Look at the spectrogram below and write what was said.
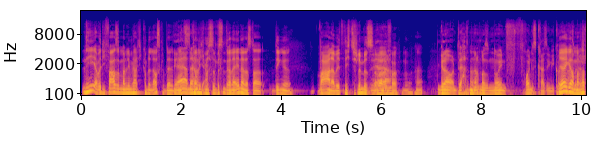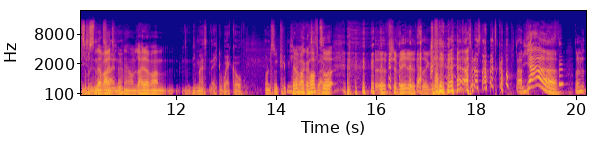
Nee, aber die Phase in meinem Leben hatte ich komplett ausgeblendet. Ja, Jetzt da kann ich ich mich so ein bisschen dran erinnern, dass da Dinge waren, aber jetzt nichts Schlimmes, Ja, aber einfach nur. Ja, Genau, und der hatte dann Ja. nochmal so einen neuen Freundeskreis irgendwie. ja genau, so man hat so ein bisschen erweitert. Ne? Ja, und leider waren. Die meisten echt wacko. Und so Typen. Ich habe immer gehofft, so hübsche Mädels Ja. irgendwie. Hast du das damals gehofft? hast? ja! Und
